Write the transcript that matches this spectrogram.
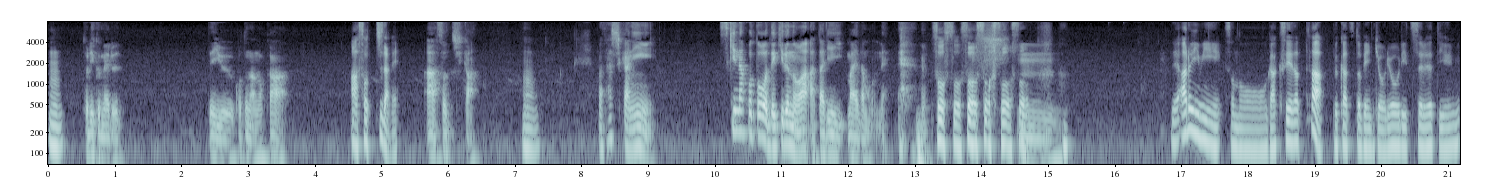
取り組めるっていうことなのか、あ、そっちだね。あ、そっちか。うん。まあ確かに、好きなことをできるのは当たり前だもんね。そうそうそうそうそうそう。んで、ある意味、その、学生だったら部活と勉強を両立するっていう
